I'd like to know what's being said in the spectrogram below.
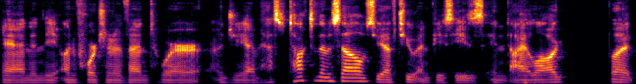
And in the unfortunate event where a GM has to talk to themselves, you have two NPCs in dialogue. But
